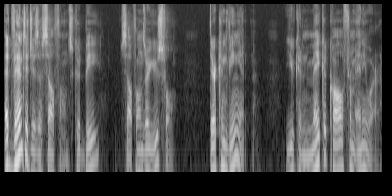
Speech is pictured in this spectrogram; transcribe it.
Advantages of cell phones could be cell phones are useful, they're convenient, you can make a call from anywhere.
